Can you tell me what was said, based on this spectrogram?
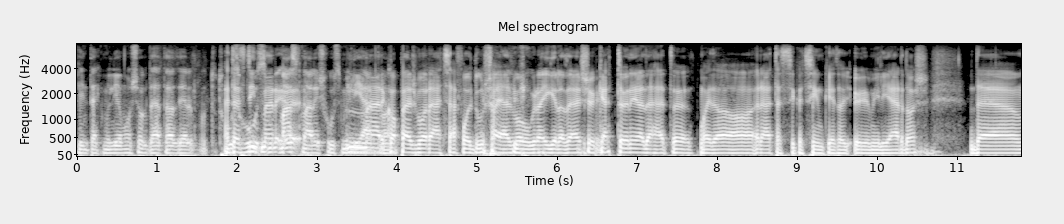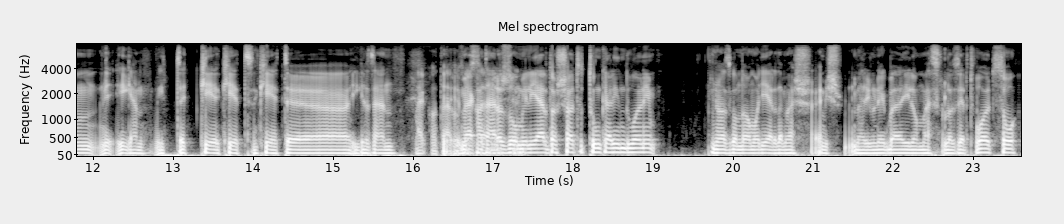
fintech milliómosok, de hát azért ott 20, Hát ezt itt 20 már, Musknál is 20 milliárd Már van. kapásból rácáfoltunk saját magunkra, igen, az első kettőnél, de hát majd a, rátesszük a címkét, hogy ő milliárdos. De um, igen, itt egy két, két, két uh, igazán Meghatározó, meghatározó milliárdossal tudtunk elindulni. Én azt gondolom, hogy érdemes, nem is merülnék bele, Elon Muskról azért volt szó.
